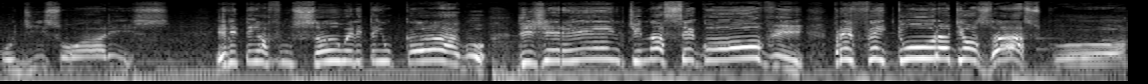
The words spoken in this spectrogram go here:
Odin Soares, ele tem a função, ele tem o cargo de gerente na Segove, prefeitura de Osasco.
